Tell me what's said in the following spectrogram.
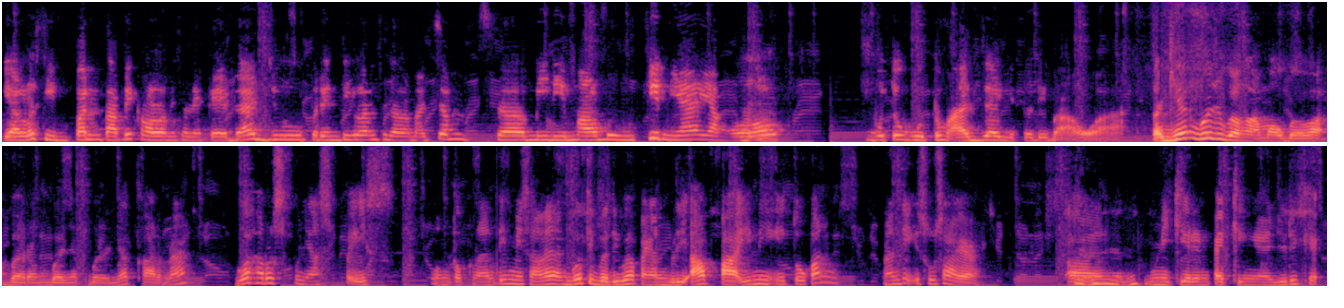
ya lo simpen tapi kalau misalnya kayak baju, perintilan segala macam seminimal mungkin ya yang lo butuh-butuh aja gitu dibawa. Lagian gue juga nggak mau bawa barang banyak-banyak karena gue harus punya space untuk nanti misalnya gue tiba-tiba pengen beli apa ini itu kan nanti susah ya uh, mikirin packingnya. Jadi kayak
